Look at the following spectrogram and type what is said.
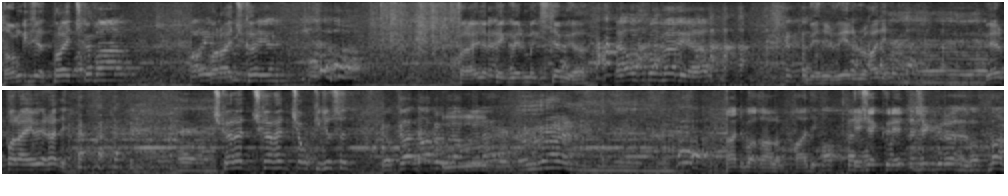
Tamam gideceğiz. Parayı çıkar. Osman. Parayı, Parayı çıkar. isteyin. Parayı da pek vermek istemiyor ha. Ya Osman ver ya. Verir verir hadi. Ver parayı ver hadi. Çıkar hadi çıkar hadi çabuk gidiyorsun. Gökhan ne yapıyor buram böyle? Hadi bakalım hadi. Aferin Teşekkür Osman, et. Teşekkür ederiz Osman.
